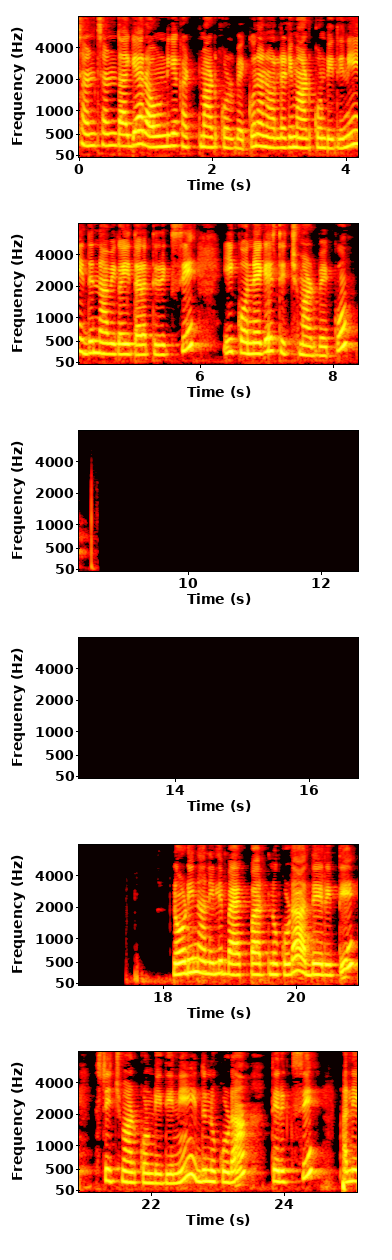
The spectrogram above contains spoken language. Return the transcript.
ಸಣ್ಣ ಸಣ್ಣದಾಗಿ ರೌಂಡ್ಗೆ ಕಟ್ ಮಾಡಿಕೊಳ್ಬೇಕು. ನಾನು ಆಲ್ರೆಡಿ ಮಾಡ್ಕೊಂಡಿದ್ದೀನಿ. ಇದನ್ನು ನಾವೀಗ ಈ ಥರ ತಿರುಗಿಸಿ ಈ ಕೊನೆಗೆ ಸ್ಟಿಚ್ ಮಾಡಬೇಕು. ನೋಡಿ, ನಾನಿಲ್ಲಿ ಬ್ಯಾಕ್ ಪಾರ್ಟ್ನು ಕೂಡ ಅದೇ ರೀತಿ ಸ್ಟಿಚ್ ಮಾಡ್ಕೊಂಡಿದ್ದೀನಿ. ಇದನ್ನು ಕೂಡ ತಿರುಗಿಸಿ ಅಲ್ಲಿ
